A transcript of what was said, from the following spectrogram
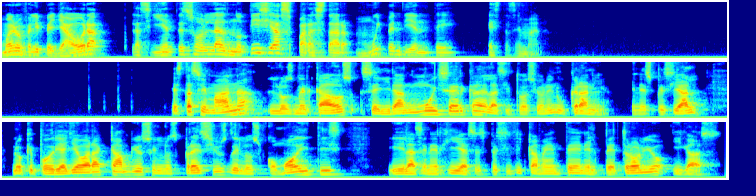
Bueno, Felipe, y ahora las siguientes son las noticias para estar muy pendiente esta semana. Esta semana los mercados seguirán muy cerca de la situación en Ucrania, en especial lo que podría llevar a cambios en los precios de los commodities y de las energías, específicamente en el petróleo y gas.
